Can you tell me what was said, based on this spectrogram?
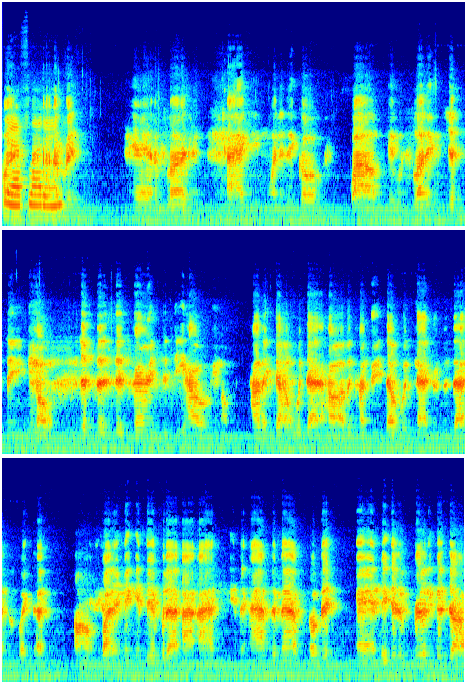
But Yeah, I flooding. really, yeah, the flood. I actually wanted to go while it was flooding, just to, you know, just to, to experience to see how, you know, how they dealt with that, how other countries dealt with natural disasters like that. Um, but I didn't make it there for that. I, I actually see the aftermath of it, and they did a really good job.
